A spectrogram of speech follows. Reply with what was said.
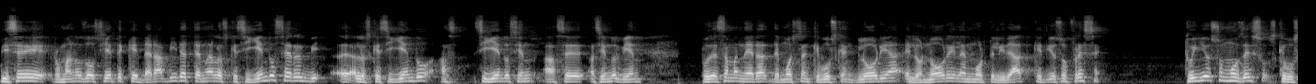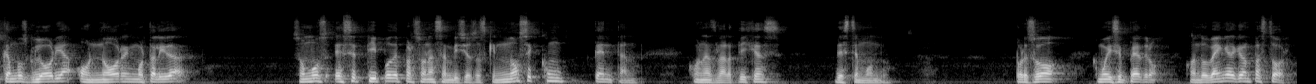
Dice Romanos 2.7 que dará vida eterna a los que siguiendo, ser eh, a los que siguiendo, siguiendo haciendo el bien, pues de esa manera demuestran que buscan gloria, el honor y la inmortalidad que Dios ofrece. Tú y yo somos de esos que buscamos gloria, honor e inmortalidad. Somos ese tipo de personas ambiciosas que no se contentan con las baratijas de este mundo. Por eso, como dice Pedro, cuando venga el gran pastor,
